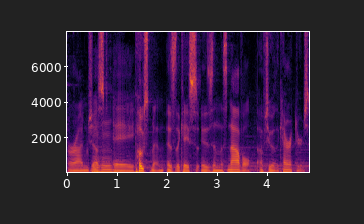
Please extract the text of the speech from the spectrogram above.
or I'm just mm-hmm. a postman, as the case is in this novel of two of the characters.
